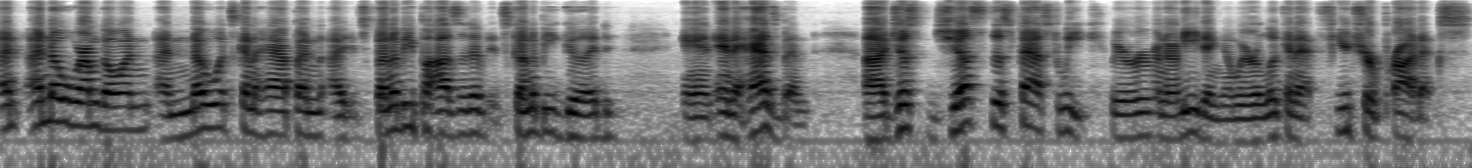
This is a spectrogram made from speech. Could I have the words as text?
I, I know where I'm going. I know what's going to happen. I, it's going to be positive. It's going to be good, and and it has been. Uh, just just this past week, we were in a meeting and we were looking at future products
